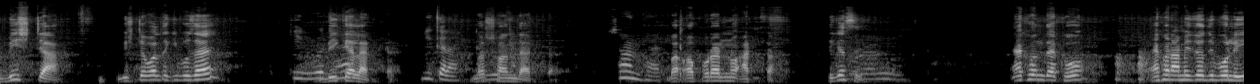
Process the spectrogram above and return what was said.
বিশটা। বিশটা বলতে কি বোঝায়? বিকেল আটটা। বিকাল বা সন্ধ্যা আটটা। সন্ধ্যা বা অপরাহ্ন আটটা ঠিক আছে? এখন দেখো এখন আমি যদি বলি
